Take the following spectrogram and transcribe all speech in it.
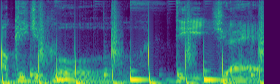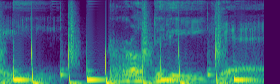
Aquí llegó DJ Rodríguez.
